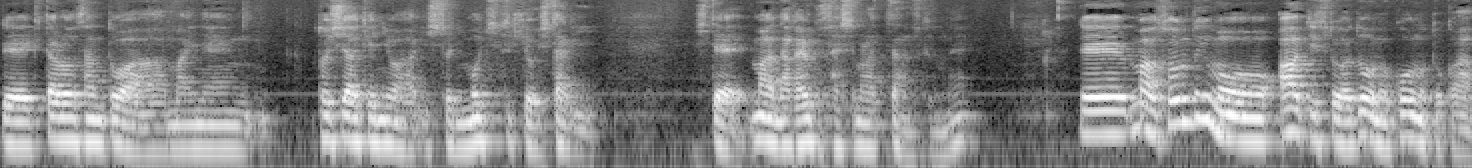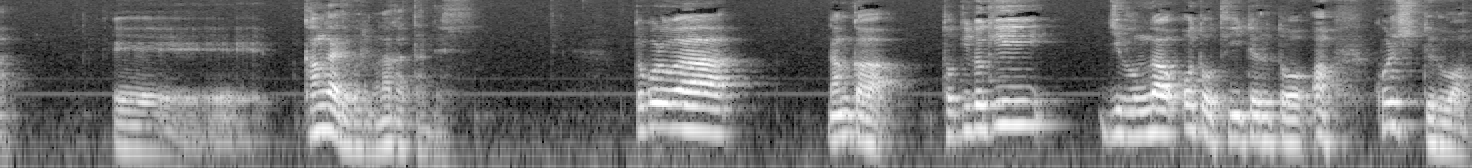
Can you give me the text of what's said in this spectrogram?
で鬼太郎さんとは毎年年明けには一緒に餅つきをしたりして、まあ、仲良くさせてもらってたんですけどねでまあその時もアーティストがどうのこうのとか、えー考えたこともなかったんですところがなんか時々自分が音を聞いてるとあこれ知ってるわ。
